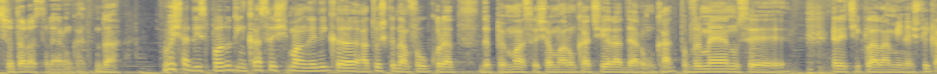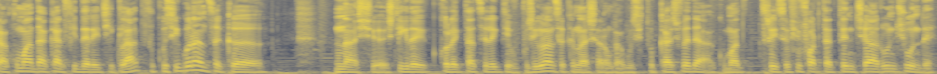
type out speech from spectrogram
100% le-ai aruncat. da. Bă, și a dispărut din casă și m-am gândit că atunci când am făcut curat de pe masă și am aruncat ce era de aruncat, pe vremea aia nu se recicla la mine. Știi că acum, dacă ar fi de reciclat, cu siguranță că n-aș, știi, de colectat selectiv, cu siguranță că n-aș arunca cuțitul, că aș vedea. Acum trebuie să fii foarte atent ce arunci unde.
